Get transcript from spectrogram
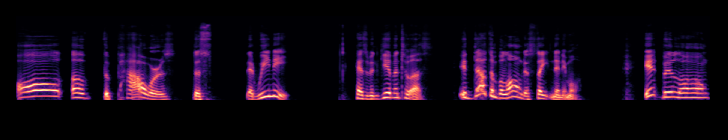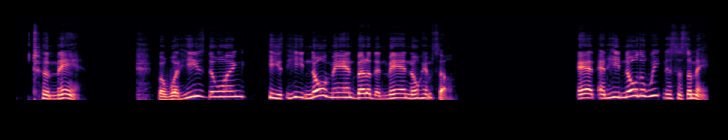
All of the powers that we need has been given to us. It doesn't belong to Satan anymore. It belongs to man. But what he's doing, he's he know man better than man know himself and and he know the weaknesses of man.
